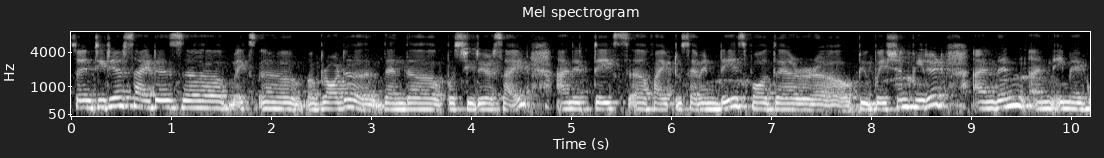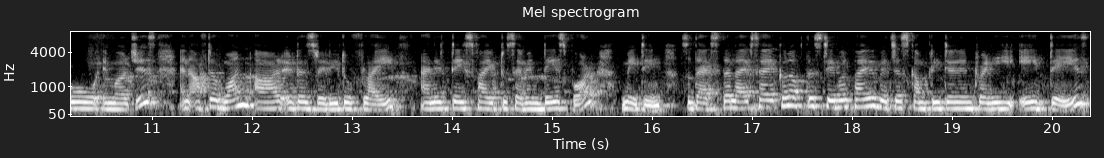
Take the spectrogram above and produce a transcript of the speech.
So interior side is broader than the posterior side and it takes uh, 5 to 7 days for their uh, pupation period. And then an imago emerges. And after one hour it is ready to fly. And it takes 5 to 7 days for mating. So that's the life cycle of the stable pipe which is completed in 28 days.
